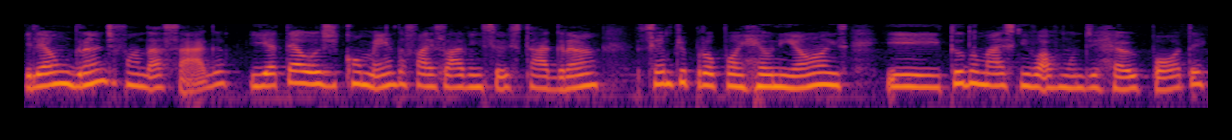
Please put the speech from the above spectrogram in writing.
Ele é um grande fã da saga e até hoje comenta, faz live em seu Instagram, sempre propõe reuniões e tudo mais que envolve o mundo de Harry Potter.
